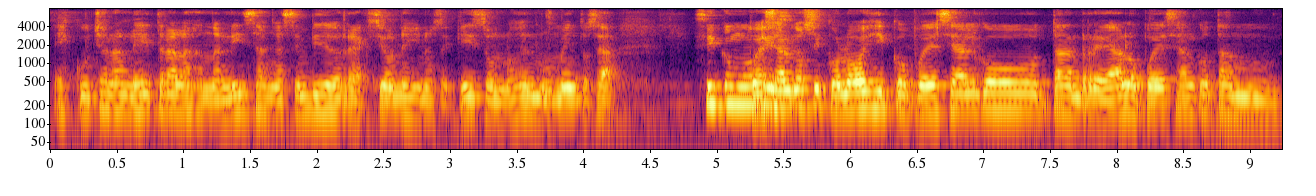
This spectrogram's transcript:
Escuchan las letras, las analizan, hacen video reacciones y no sé qué, y son los del momento, o sea, sí, como puede ser algo psicológico, puede ser algo tan real o puede ser algo tan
